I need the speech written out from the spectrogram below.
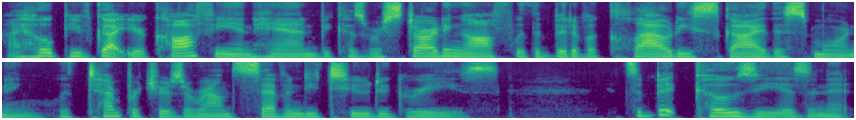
I hope you've got your coffee in hand because we're starting off with a bit of a cloudy sky this morning with temperatures around 72 degrees. It's a bit cozy, isn't it?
